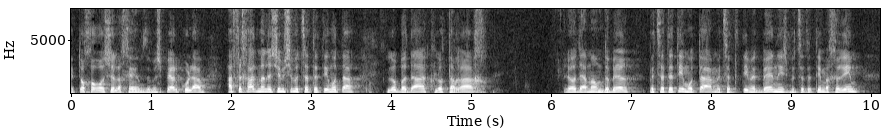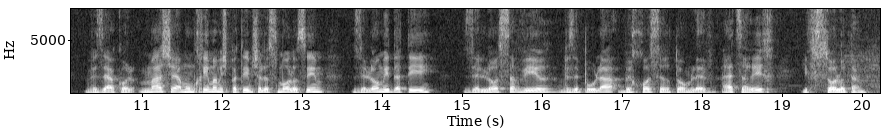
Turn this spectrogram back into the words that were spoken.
לתוך הראש שלכם, זה משפיע על כולם, אף אחד מהאנשים שמצטטים אותה לא בדק, לא טרח, לא יודע מה הוא מדבר, מצטטים אותה, מצטטים את בניש, מצטטים אחרים, וזה הכל. מה שהמומחים המשפטיים של השמאל עושים, זה לא מידתי, זה לא סביר, וזה פעולה בחוסר תום לב. היה צריך לפסול אותם.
